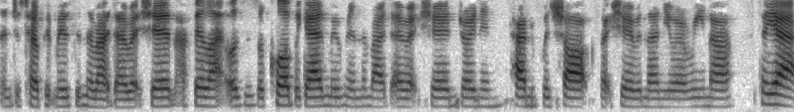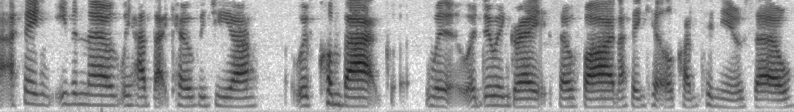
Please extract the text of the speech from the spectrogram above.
and just hope it moves in the right direction. I feel like us as a club, again, moving in the right direction, joining kind of with Sharks year in their new arena. So, yeah, I think even though we had that COVID year, we've come back, we're, we're doing great so far, and I think it'll continue. So,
